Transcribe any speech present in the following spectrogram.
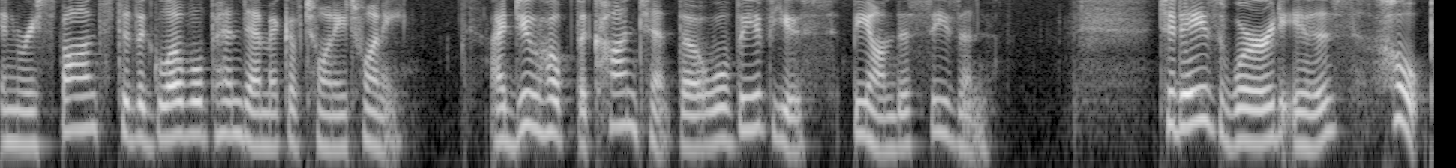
in response to the global pandemic of 2020. I do hope the content, though, will be of use beyond this season. Today's word is hope.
